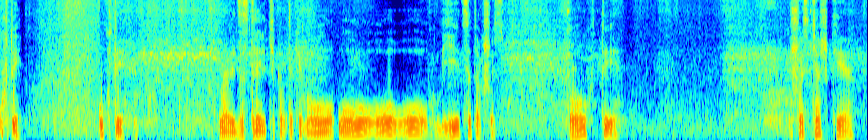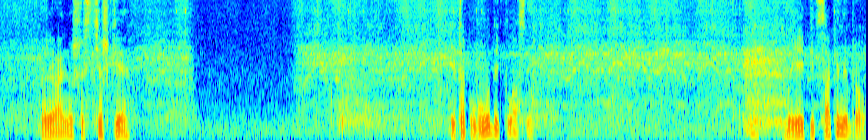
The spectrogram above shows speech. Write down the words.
Ух ти. Ух ти. Навіть за стрільчиком таким. О, о, о, о, б'ється так щось. Ух ти. Щось тяжке. Реально щось тяжке. І так водить класно. Я і підсаки не брав.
